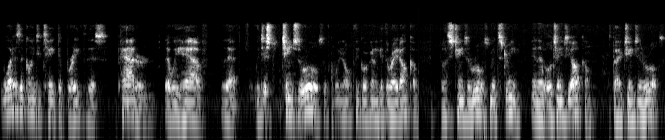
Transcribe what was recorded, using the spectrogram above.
What is it going to take to break this pattern that we have that we just change the rules if we don't think we're going to get the right outcome? Let's change the rules midstream, and then we'll change the outcome by changing the rules.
